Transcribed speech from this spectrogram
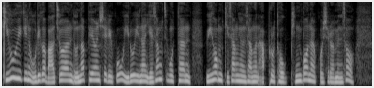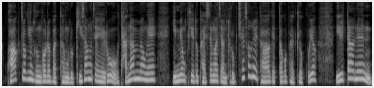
기후 위기는 우리가 마주한 눈앞의 현실이고 이로 인한 예상치 못한 위험 기상 현상은 앞으로 더욱 빈번할 것이라면서 과학적인 근거를 바탕으로 기상재해로 단 한 명의 인명 피해도 발생하지 않도록 최선을 다하겠다고 밝혔고요. 일단은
